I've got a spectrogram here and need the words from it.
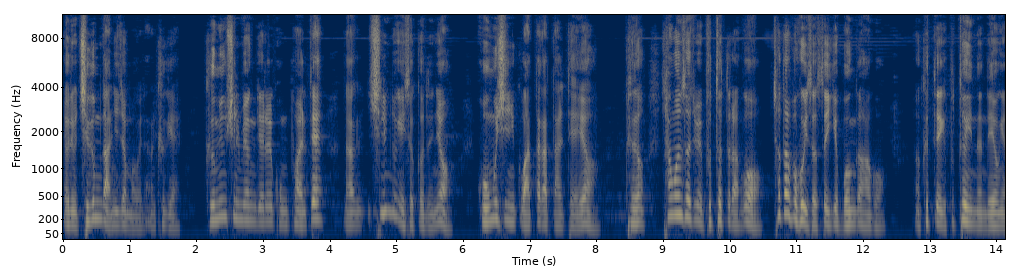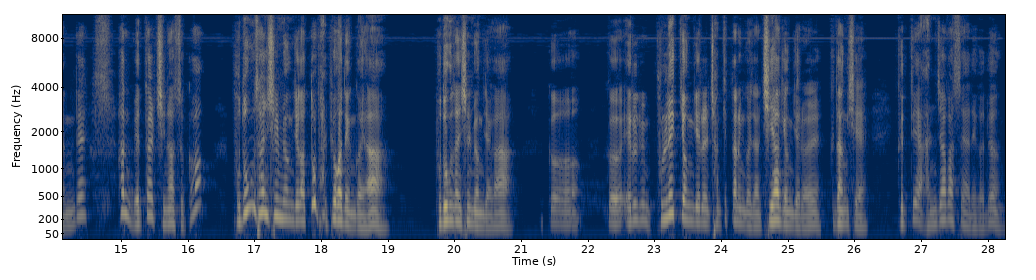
여름에. 지금도 안 잊어먹어요, 나는 그게. 금융실명제를 공포할 때 나 신림동에 있었거든요. 고무신 입고 왔다 갔다 할 때예요. 그래서 상원서점에 붙었더라고. 쳐다보고 있었어. 이게 뭔가 하고. 어, 그때 붙어 있는 내용이었는데 한 몇 달 지났을까? 부동산 실명제가 또 발표가 된 거야. 부동산 실명제가 그, 그 예를 들면 블랙 경제를 잡겠다는 거잖아. 지하 경제를 그 당시에 그때 안 잡았어야 되거든.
